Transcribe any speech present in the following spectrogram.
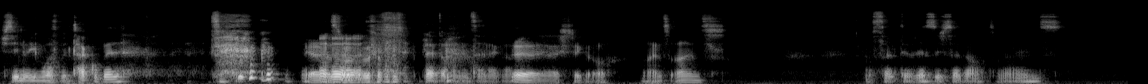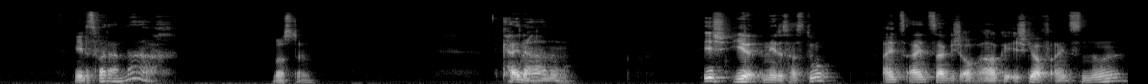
Ich sehe nur irgendwas mit Taco Bell. Ja, das war, Bleibt auch ein Insider, glaube ja, ja, ich denke auch. 1-1. ich. Was sagt der Rest? Ich sage auch 2-1. Nee, das war danach. Was denn? Keine Ahnung. Ich, hier, nee, das hast du. 1-1 sage ich auch. Ah, okay, ich gehe auf 1-0.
